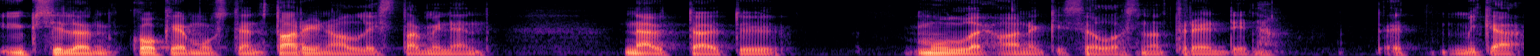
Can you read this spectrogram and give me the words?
yksilön kokemusten tarinallistaminen näyttäytyy mulle ainakin sellaisena trendinä, että mikä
